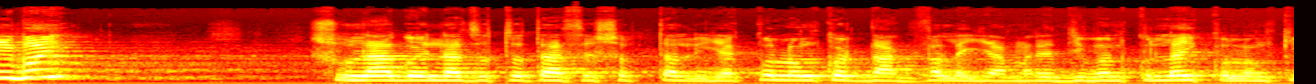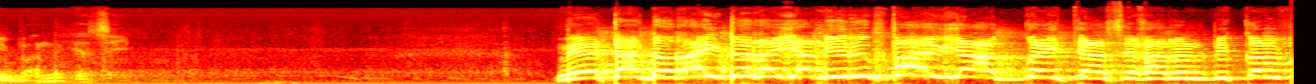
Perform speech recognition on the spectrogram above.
নিবই। সোনা গয়না যতটা আছে সবটা লইয়া কলঙ্কর দাগ ফালাইয়া আমার জীবন কুলাই কলঙ্কি বানিয়েছে মেয়েটা ডরাই ডরাইয়া নিরুপায় আগুয়াইতে আছে, কারণ বিকল্প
